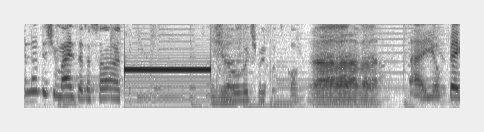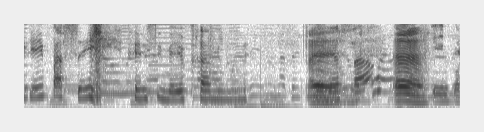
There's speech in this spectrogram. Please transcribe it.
Nada demais, era só Justo. Vai lá, vai lá, vai lá. Aí eu peguei e passei esse e-mail pra menina na É. minha sala Ah, Eita,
